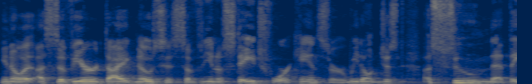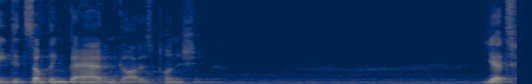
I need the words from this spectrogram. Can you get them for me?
you know a, a, severe diagnosis of you know stage four cancer, we don't just assume that they did something bad and God is punishing them. Yet,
